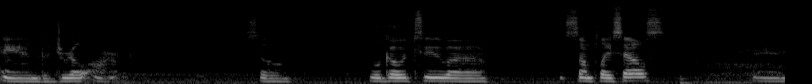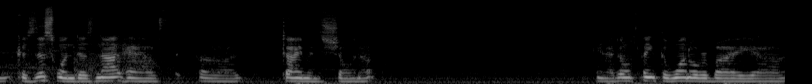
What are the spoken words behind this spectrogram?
and the drill arm. So we'll go to uh, someplace else, and because this one does not have uh, diamonds showing up, and I don't think the one over by uh,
